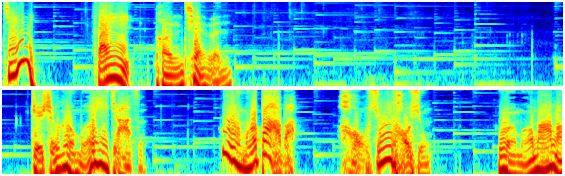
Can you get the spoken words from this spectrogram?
吉米，翻译彭倩文。这是恶魔一家子，恶魔爸爸好凶好凶，恶魔妈妈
